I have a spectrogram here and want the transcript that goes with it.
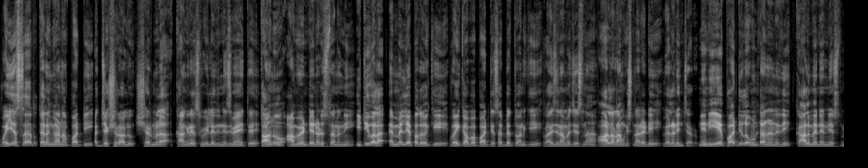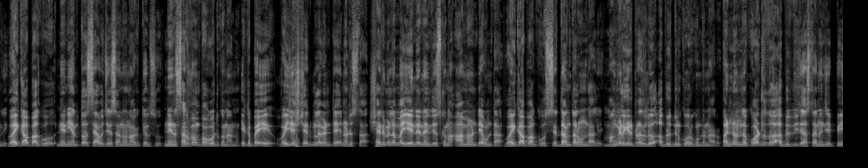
వైఎస్ఆర్ తెలంగాణ పార్టీ అధ్యక్షురాలు షర్మిల కాంగ్రెస్ వెళ్ళేది నిజమే అయితే తాను ఆమె వెంటే నడుస్తానని ఇటీవల ఎమ్మెల్యే పదవికి వైకాపా పార్టీ సభ్యత్వానికి రాజీనామా చేసిన ఆళ్ళ రామకృష్ణారెడ్డి వెల్లడించారు. నేను ఏ పార్టీలో ఉంటాననేది కాలమే నిర్ణయిస్తుంది. వైకాపాకు నేను ఎంతో సేవ చేశానో నాకు తెలుసు. నేను సర్వం పోగొట్టుకున్నాను. ఇకపై వైఎస్ షర్మిల వెంటే నడుస్తా. షర్మిలమ్మ ఏ నిర్ణయం తీసుకున్నా ఆమె వెంటే ఉంటా. వైకాపాకు సిద్ధాంతాలు ఉండాలి. మంగళగిరి ప్రజలు అభివృద్ధిని కోరుకుంటున్నారు. పన్నెండు వందల కోట్లతో అభివృద్ధి చేస్తానని చెప్పి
